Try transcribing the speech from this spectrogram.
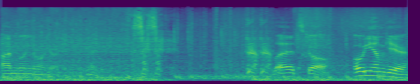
I'm going the wrong direction. Let's go. ODM gear.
